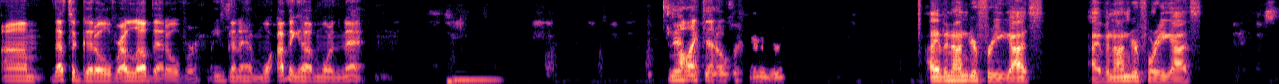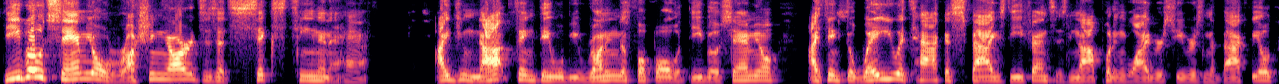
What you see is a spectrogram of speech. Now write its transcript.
Um, that's a good over. I love that over. He's gonna have more. I think he'll have more than that. Yeah. I like that over. I have an under for you guys. I have an under for you guys. Deebo Samuel rushing yards is at 16 and a half. I do not think they will be running the football with Deebo Samuel. I think the way you attack a Spags defense is not putting wide receivers in the backfield.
